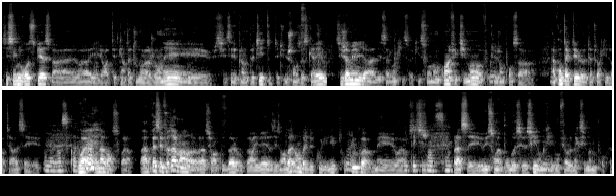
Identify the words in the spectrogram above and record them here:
Si c'est une grosse pièce, bah, euh, voilà, il y aura peut-être qu'un tatou dans la journée, et si c'est plein de petites, peut-être une chance de se caler. Si jamais il y a des salons qui se, qui se font dans le coin, effectivement, il faut que les gens pensent à, à contacter le tatoueur qui l'intéresse et... On avance quoi. Ouais, on avance, voilà. Bah, Après, c'est faisable, hein, euh, voilà, sur un coup de balle, on peut arriver en se disant, ah bah non, bah, du coup, il est libre, trop Ouais. cool, quoi. Mais voilà, Il y a de chance. voilà, c'est eux, ils sont là pour bosser aussi, donc Mm. ils vont faire le maximum pour, que-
